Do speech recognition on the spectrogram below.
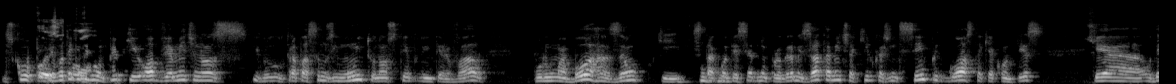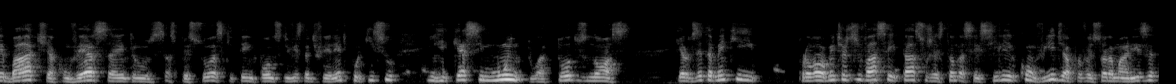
Desculpa, pois, eu vou ter que interromper, porque, obviamente, nós ultrapassamos em muito o nosso tempo do intervalo por uma boa razão, que está uhum. acontecendo no programa exatamente aquilo que a gente sempre gosta que aconteça, que é a, o debate, a conversa entre os, as pessoas que têm pontos de vista diferentes, porque isso enriquece muito a todos nós. Quero dizer também que provavelmente a gente vai aceitar a sugestão da Cecília e convide a professora Marisa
